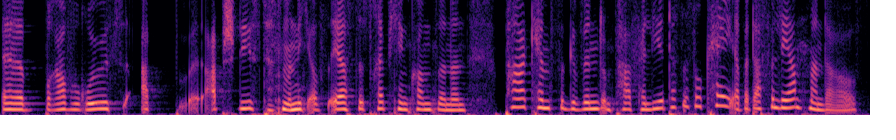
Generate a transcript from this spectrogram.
äh, bravourös ab, abschließt, dass man nicht aufs erste Treppchen kommt, sondern paar Kämpfe gewinnt und paar verliert. Das ist okay, aber dafür lernt man daraus.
